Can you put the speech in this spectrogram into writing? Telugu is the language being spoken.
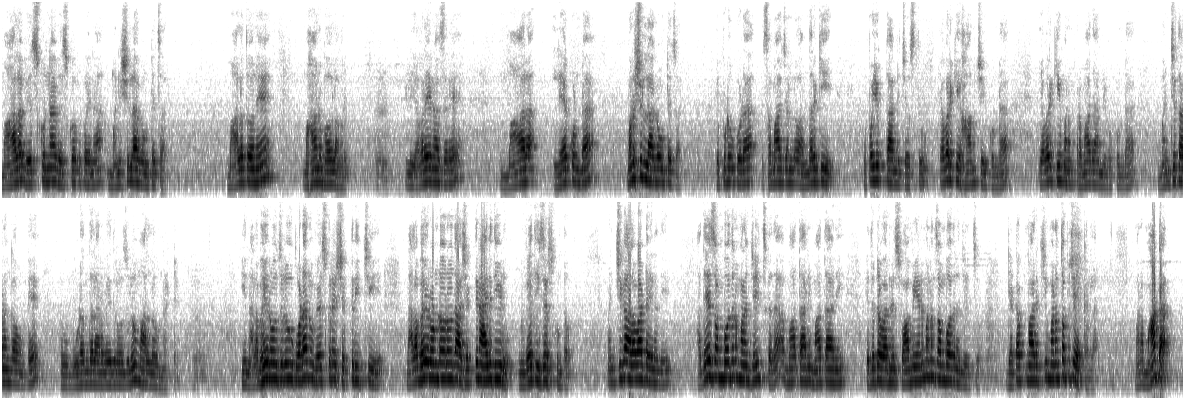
మాల వేసుకున్నా వేసుకోకపోయినా మనిషిలాగా ఉంటే చాలు. మాలతోనే మహానుభావులు అవరు వీళ్ళు ఎవరైనా సరే మాల లేకుండా మనుషుల్లాగా ఉంటే చాలు. ఎప్పుడూ కూడా సమాజంలో అందరికీ ఉపయుక్తాన్ని చేస్తూ ఎవరికి హామ్ చేయకుండా ఎవరికీ మనం ప్రమాదాన్ని ఇవ్వకుండా మంచితనంగా ఉంటే నువ్వు మూడు వందల అరవై ఐదు రోజులు మాల్లో ఉన్నట్టే. ఈ నలభై రోజులు కూడా నువ్వు వేసుకునే శక్తిని ఇచ్చి నలభై రెండో రోజు ఆ శక్తిని ఆయన తీయడు. నువ్వే తీసేసుకుంటావు. మంచిగా అలవాటైనది. అదే సంబోధన మనం చేయొచ్చు కదా? మాత అని మాత అని ఎదుట వారిని స్వామి అని మనం సంబోధన చేయొచ్చు. గెటప్ మార్చి మనం తప్పు చేయక్కర్లా. మన మాట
